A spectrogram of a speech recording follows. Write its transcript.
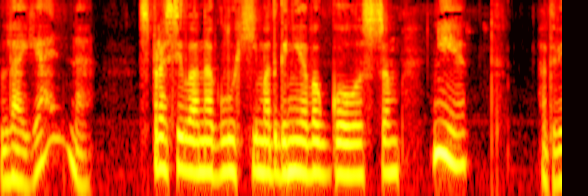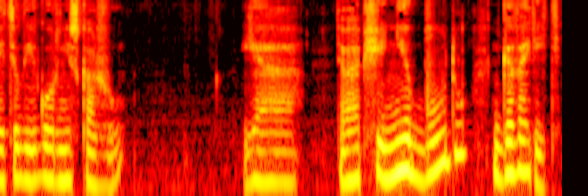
лояльно? — спросила она глухим от гнева голосом. — Нет, — ответил Егор, — не скажу. — Я вообще не буду говорить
